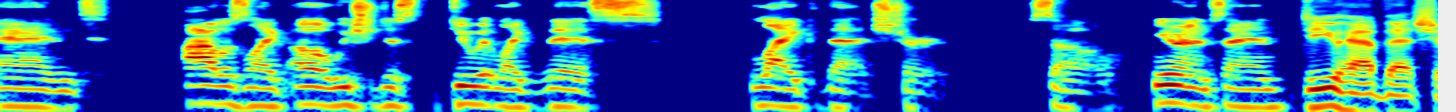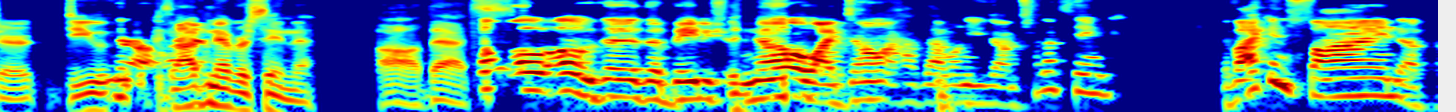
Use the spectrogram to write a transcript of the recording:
and I was like, oh, we should just do it like this, like that shirt. So you know what I'm saying? Do you have that shirt? Do you? Because no, I've never seen that. Oh, that's oh oh, oh the the baby shirt. No, I don't have that one either. I'm trying to think if I can find a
